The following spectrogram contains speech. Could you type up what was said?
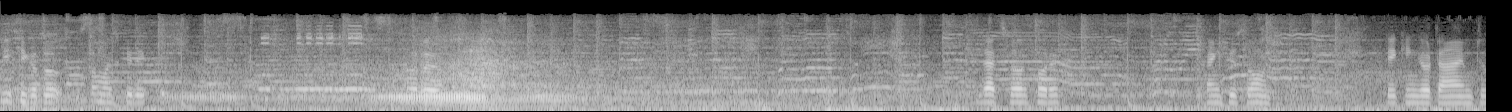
কৃষিগত সমাজকে দেখতে আর that's all for it. Thank you so much. Taking your time to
